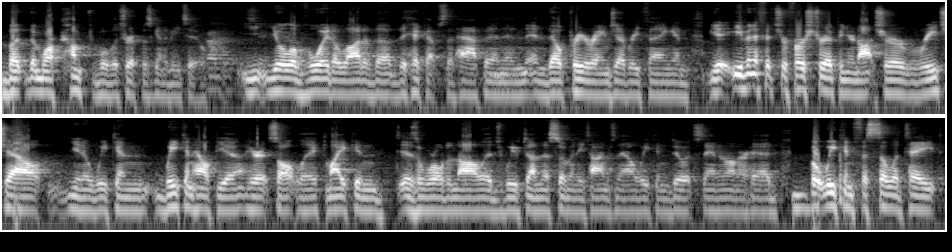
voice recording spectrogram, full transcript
but the more comfortable the trip is going to be too. You, you'll avoid a lot of the the hiccups that happen, and and they'll prearrange everything. And you, even if it's your first trip and you're not sure, reach out. You know, we can we can help you here at Saltlick. Mike and is a world of knowledge. We've done this so many times now. We can do it standing on our head, but we can facilitate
